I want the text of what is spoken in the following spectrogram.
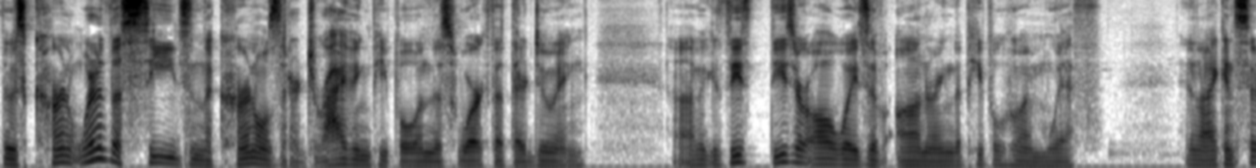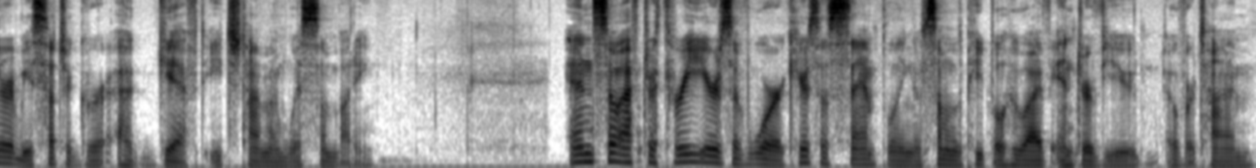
those kernel. What are the seeds and the kernels that are driving people in this work that they're doing? Uh, because these these are all ways of honoring the people who I'm with, and I consider it to be such a, a gift each time I'm with somebody. And so, after three years of work, here's a sampling of some of the people who I've interviewed over time.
